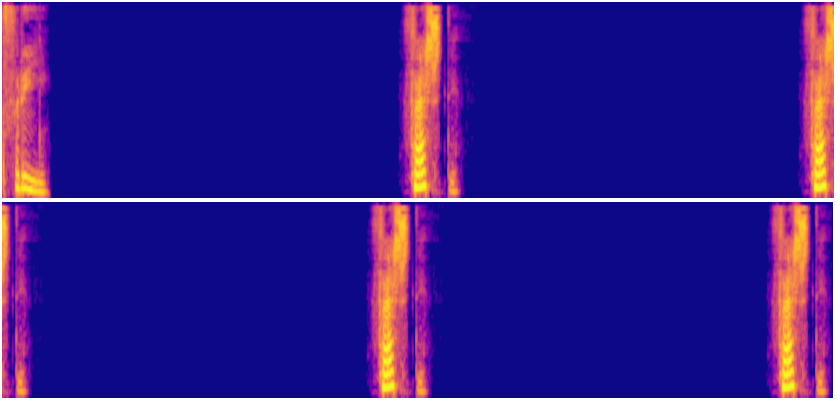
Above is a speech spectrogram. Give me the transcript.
Frí. Festi. Festi. Festi. Festi.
